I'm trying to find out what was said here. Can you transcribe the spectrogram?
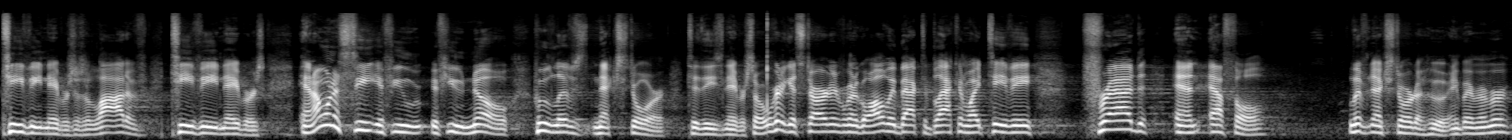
TV neighbors. There's a lot of TV neighbors, and I want to see if you if you know who lives next door to these neighbors. So we're going to get started. We're going to go all the way back to black and white TV. Fred and Ethel live next door to who? Anybody remember?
